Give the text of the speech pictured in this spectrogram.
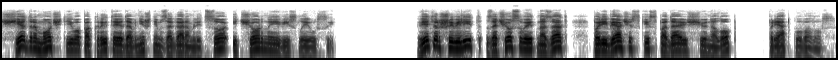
щедро мочит его покрытое давнишним загаром лицо и черные вислые усы. Ветер шевелит, зачесывает назад по ребячески спадающую на лоб прядку волос.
